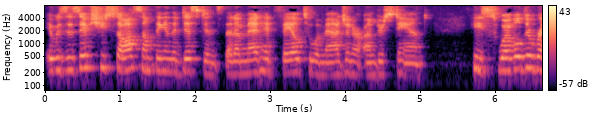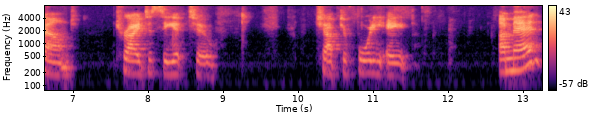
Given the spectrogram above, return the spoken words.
It was as if she saw something in the distance that Ahmed had failed to imagine or understand. He swiveled around, tried to see it too. Chapter 48 Ahmed?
